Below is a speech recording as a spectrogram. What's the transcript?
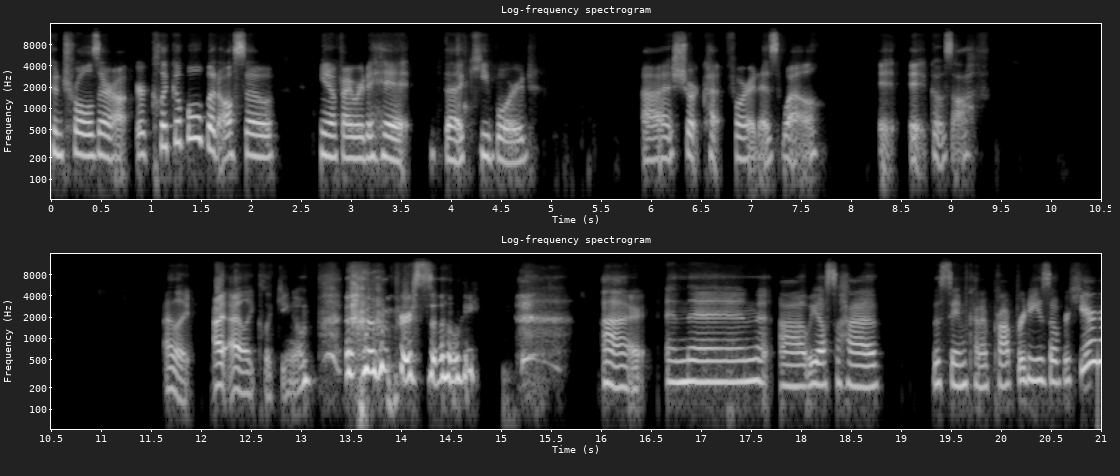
controls are are clickable, but also, you know, if I were to hit the keyboard uh shortcut for it as well, it it goes off. I like I, I like clicking them personally. Uh, and then uh, we also have the same kind of properties over here.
